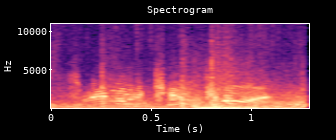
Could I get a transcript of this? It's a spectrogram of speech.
guys. Three more to kill. Come on.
